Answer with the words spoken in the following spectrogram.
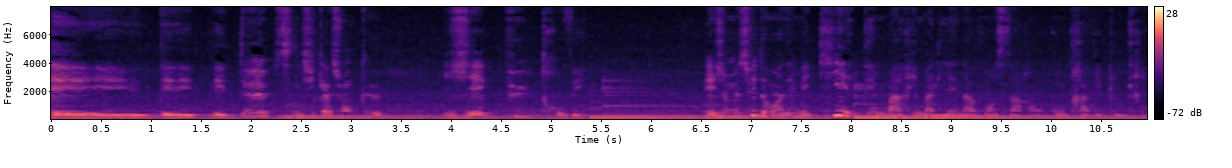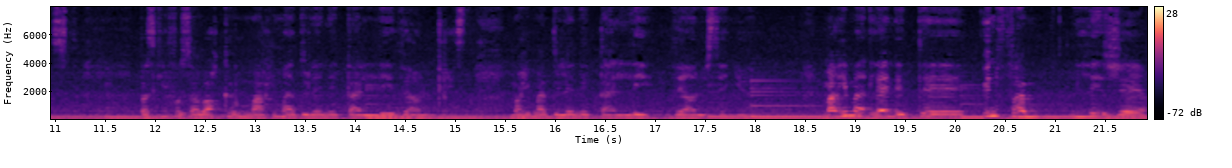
C'est les deux significations que j'ai pu trouver. Et je me suis demandé, mais qui était Marie-Madeleine avant sa rencontre avec le Christ? Parce qu'il faut savoir que Marie-Madeleine est allée vers le Christ. Marie-Madeleine est allée vers le Seigneur. Marie-Madeleine était une femme légère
